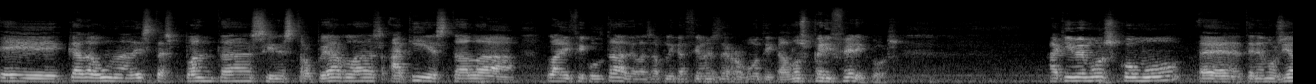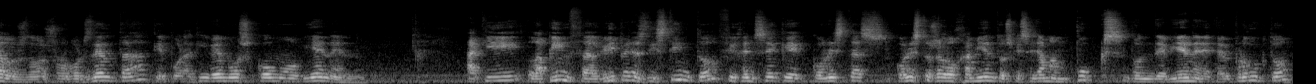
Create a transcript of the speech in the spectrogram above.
eh, cada una de estas plantas sin estropearlas. Aquí está la, la dificultad de las aplicaciones de robótica, los periféricos. Aquí vemos cómo eh, tenemos ya los dos robots Delta, que por aquí vemos cómo vienen. Aquí la pinza, el gripper es distinto, fíjense que con, estas, con estos alojamientos que se llaman pucks, donde viene el producto,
